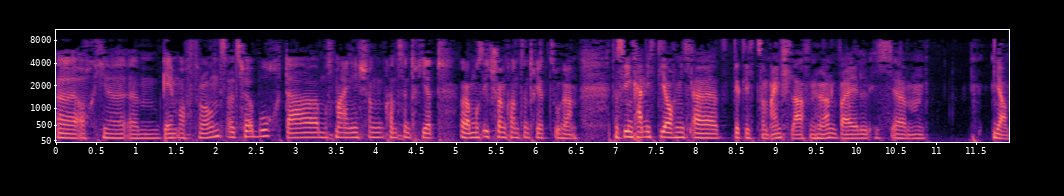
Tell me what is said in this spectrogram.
äh, auch hier ähm, Game of Thrones als Hörbuch, da muss man eigentlich schon konzentriert oder muss ich schon konzentriert zuhören. Deswegen kann ich die auch nicht äh, wirklich zum Einschlafen hören, weil ich ähm, ja,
